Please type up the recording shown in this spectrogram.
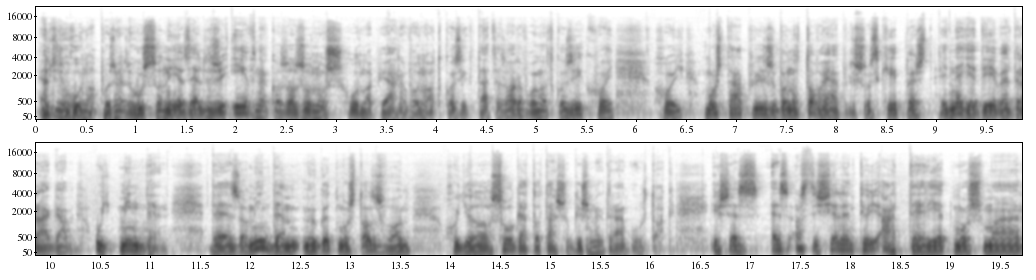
Előző hónaphoz, mert a 24 az előző évnek az azonos hónapjára vonatkozik. Tehát ez arra vonatkozik, hogy, hogy most áprilisban a tavaly áprilishoz képest egy negyed éve drágább, úgy minden. De ez a minden mögött most az van, hogy a szolgáltatások is megdrágultak. És ez, ez azt is jelenti, hogy átterjedt most már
